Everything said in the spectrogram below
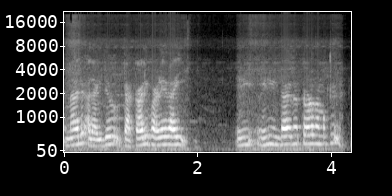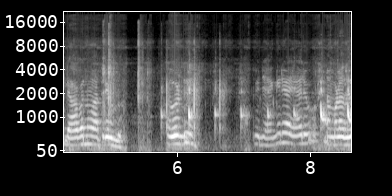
എന്നാൽ അല്ല ഇത് തക്കാളി പഴയതായി. ഇനി ഇനി ഉണ്ടാകുന്നത്തോളം നമുക്ക് ലാഭമെന്ന് മാത്രമേ ഉള്ളൂ. അതുകൊണ്ട് പിന്നെ എങ്ങനെയായാലും നമ്മളത്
